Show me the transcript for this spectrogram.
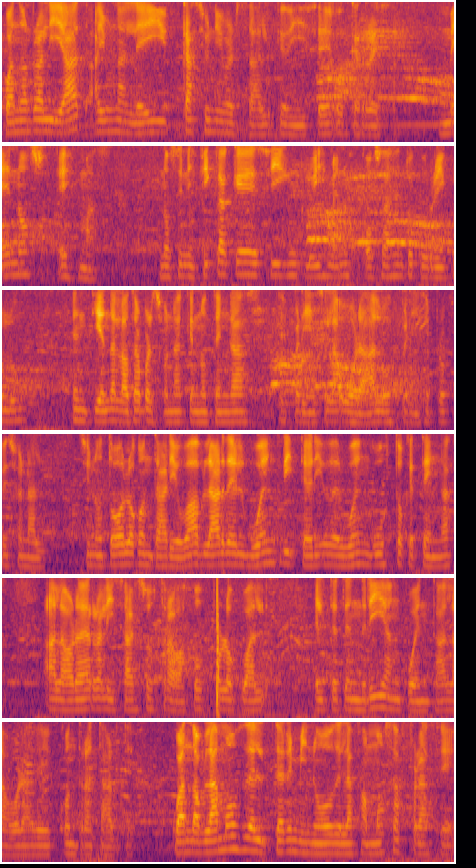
Cuando en realidad hay una ley casi universal que dice o que reza, menos es más. No significa que si incluís menos cosas en tu currículum, entienda la otra persona que no tengas experiencia laboral o experiencia profesional, sino todo lo contrario, va a hablar del buen criterio, del buen gusto que tengas a la hora de realizar esos trabajos, por lo cual él te tendría en cuenta a la hora de contratarte. Cuando hablamos del término de la famosa frase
